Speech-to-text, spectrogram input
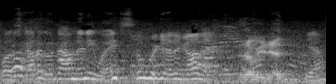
well, it's oh. gotta go down anyway, so we're getting on it. Is that what you did? Yeah.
